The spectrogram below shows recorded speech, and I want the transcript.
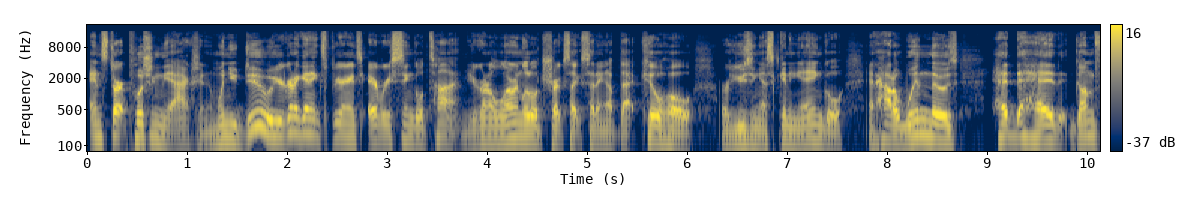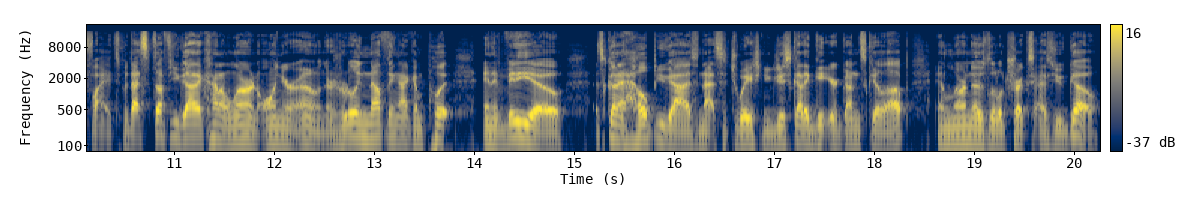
and start pushing the action. And when you do, you're going to get experience every single time. You're going to learn little tricks like setting up that kill hole or using a skinny angle and how to win those head to head gunfights. But that's stuff you got to kind of learn on your own. There's really nothing I can put in a video that's going to help you guys in that situation. You just got to get your gun skill up and learn those little tricks as you go.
